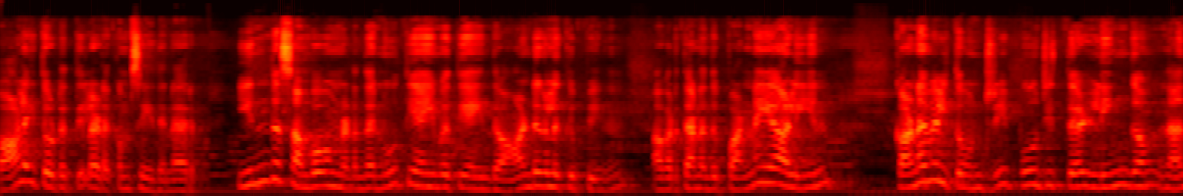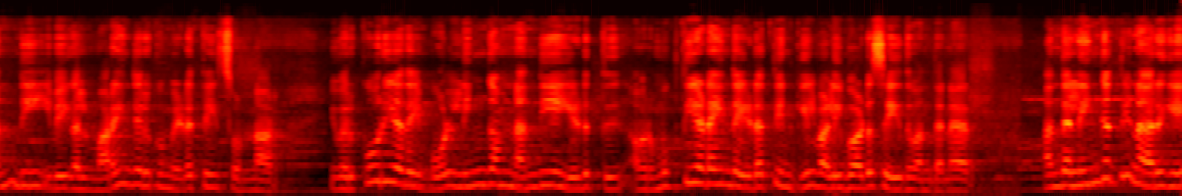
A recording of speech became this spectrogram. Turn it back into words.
வாழைத்தோட்டத்தில் அடக்கம் செய்தனர். இந்த சம்பவம் நடந்த நூற்றி ஐம்பத்தி ஐந்து ஆண்டுகளுக்கு பின் அவர் தனது பண்ணையாளியின் கனவில் தோன்றி பூஜித்த லிங்கம் நந்தி இவைகள் மறைந்திருக்கும் இடத்தை சொன்னார். இவர் கூறியதைப் போல் லிங்கம் நந்தியை எடுத்து அவர் முக்தியடைந்த இடத்தின் கீழ் வழிபாடு செய்து வந்தனர். அந்த லிங்கத்தின் அருகே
